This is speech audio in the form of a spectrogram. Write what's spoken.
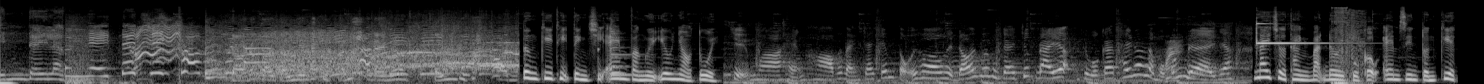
Em đây là ngày tết trên không. Trời đất ơi tự nhiên cái cục ảnh này đèn luôn Tự nhiên tôi phát hồn Từng kỳ thị tình chị em và người yêu nhỏ tuổi. chuyện mà hẹn hò với bạn trai kém tuổi hơn thì đối với Buka trước đây á thì Buka thấy đó là một vấn đề nha Nay trở thành bạn đời của cậu em Jin Tuấn Kiệt.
